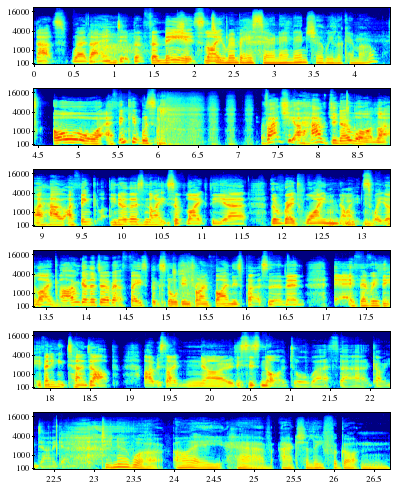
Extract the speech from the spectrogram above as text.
that's where that ended. But for me, it's like, Do you remember his surname then? Shall we look him up? Oh, I think it was. I've actually, I have. Do you know what? Like, I have. I think you know those nights of like the uh, the red wine nights where you're like, oh, I'm gonna do a bit of Facebook stalking, try and find this person, and then if everything, if anything turned up, I was like, no, this is not a door worth uh, going down again. Do you know what? I have actually forgotten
